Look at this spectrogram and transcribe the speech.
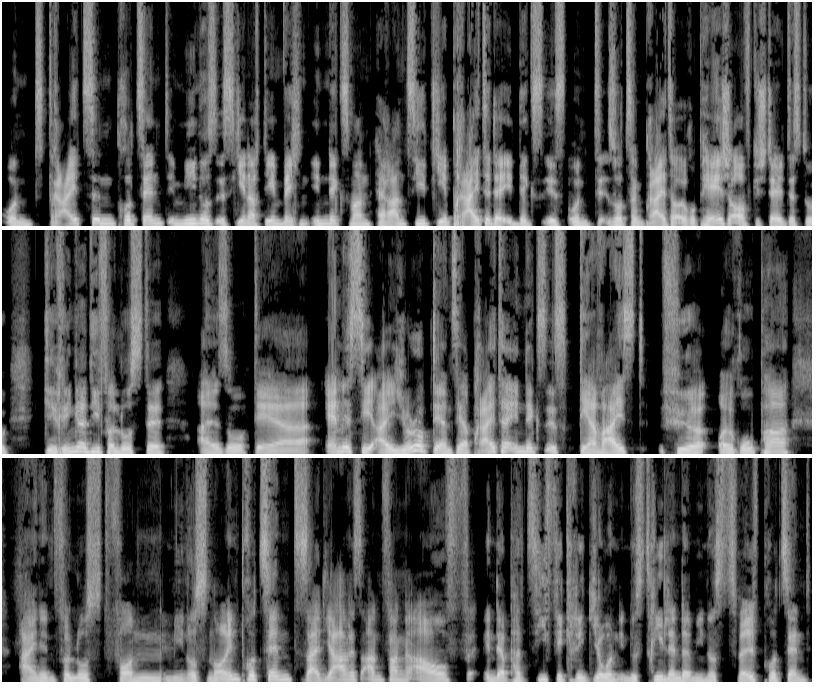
und 13 Prozent im Minus ist, je nachdem, welchen Index man heranzieht. Je breiter der Index ist und sozusagen breiter europäisch aufgestellt, desto geringer die Verluste. Also der MSCI Europe, der ein sehr breiter Index ist, der weist für Europa einen Verlust von minus neun Prozent seit Jahresanfang auf. In der Pazifikregion Industrieländer minus zwölf Prozent,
